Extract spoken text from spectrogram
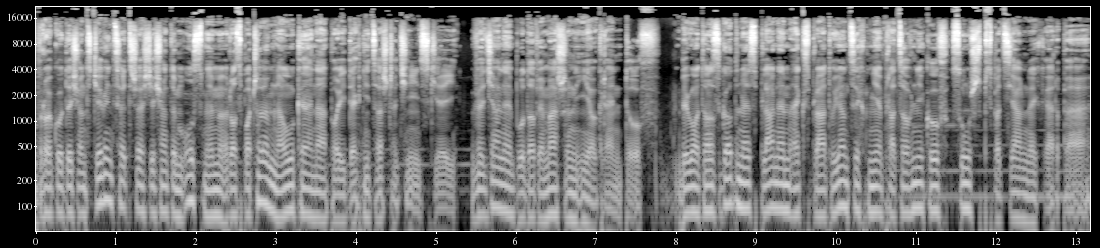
W roku 1968 rozpocząłem naukę na Politechnice Szczecińskiej, Wydziale Budowy Maszyn i Okrętów. Było to zgodne z planem eksploatujących mnie pracowników służb specjalnych RP.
